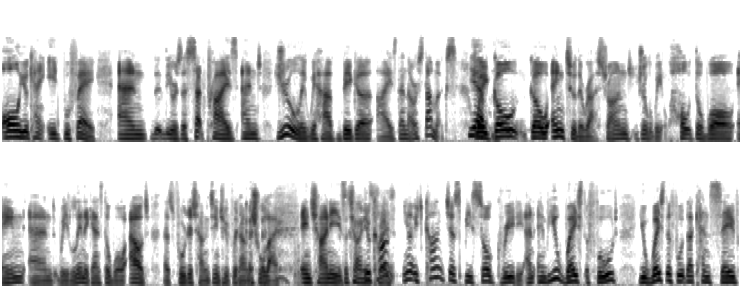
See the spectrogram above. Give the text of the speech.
all-you-can-eat buffet, and th- there's a set price, and usually we have bigger eyes than our stomachs. Yeah. We go go into the restaurant, usually we hold the wall in and we lean against the wall out. That's 扶着墙进去，扶着墙出来 In Chinese. It's a Chinese you can't, phrase. you know, you can't just be so greedy. And and if you waste food, you waste the food that can save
